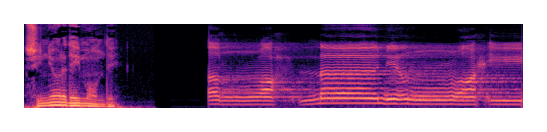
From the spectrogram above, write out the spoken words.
Signore dei mondi, الرحمن الرحيم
